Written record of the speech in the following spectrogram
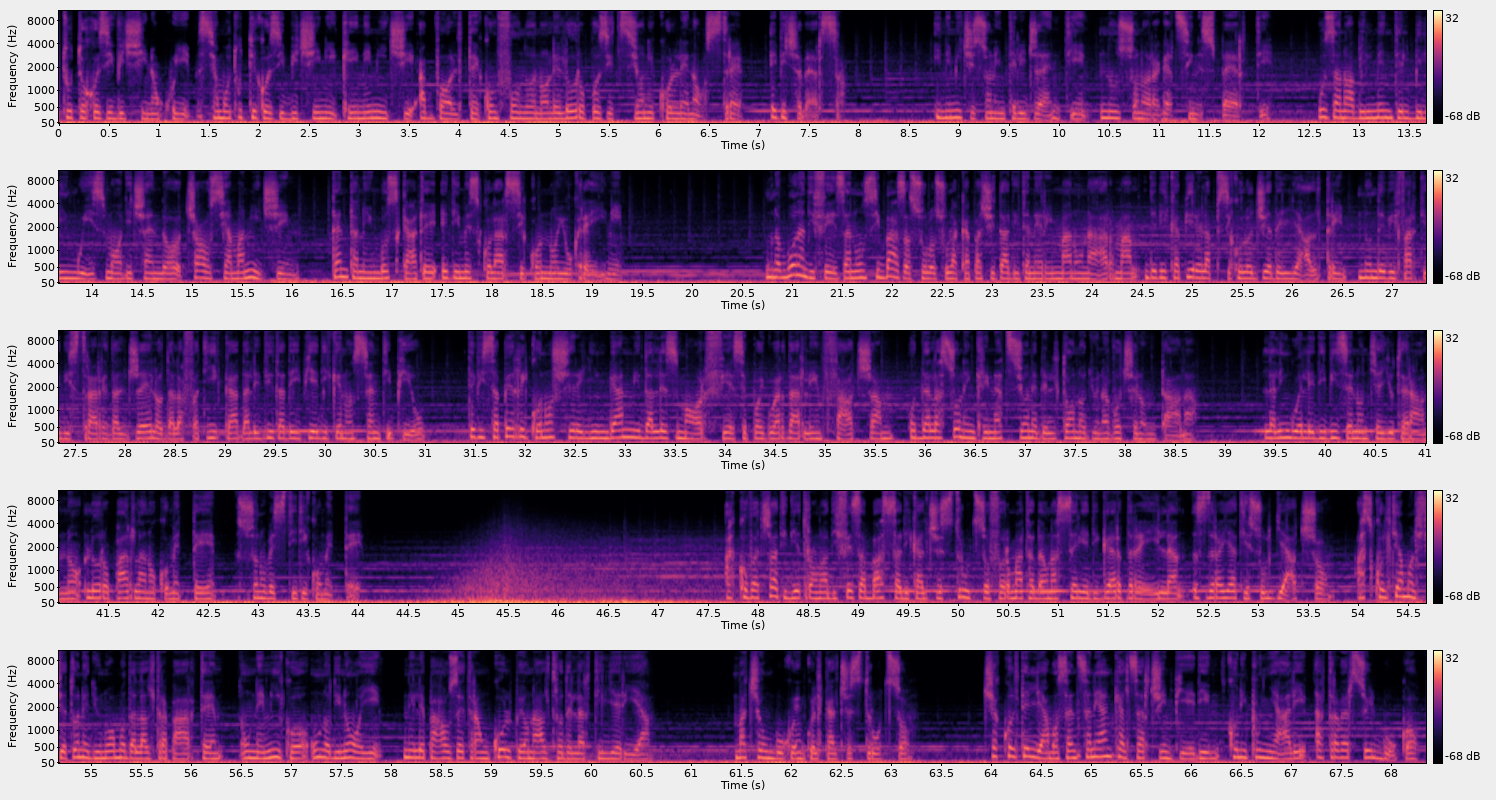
È tutto così vicino qui, siamo tutti così vicini che i nemici a volte confondono le loro posizioni con le nostre e viceversa. I nemici sono intelligenti, non sono ragazzi inesperti. Usano abilmente il bilinguismo dicendo ciao siamo amici, tentano imboscate e di mescolarsi con noi ucraini. Una buona difesa non si basa solo sulla capacità di tenere in mano un'arma, devi capire la psicologia degli altri, non devi farti distrarre dal gelo, dalla fatica, dalle dita dei piedi che non senti più. Devi saper riconoscere gli inganni dalle smorfie se puoi guardarli in faccia o dalla sola inclinazione del tono di una voce lontana. La lingua e le divise non ti aiuteranno, loro parlano come te, sono vestiti come te. Accovacciati dietro a una difesa bassa di calcestruzzo formata da una serie di guardrail, sdraiati sul ghiaccio. Ascoltiamo il fiatone di un uomo dall'altra parte, un nemico, uno di noi, nelle pause tra un colpo e un altro dell'artiglieria. Ma c'è un buco in quel calcestruzzo. Ci accoltelliamo senza neanche alzarci in piedi, con i pugnali, attraverso il buco.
